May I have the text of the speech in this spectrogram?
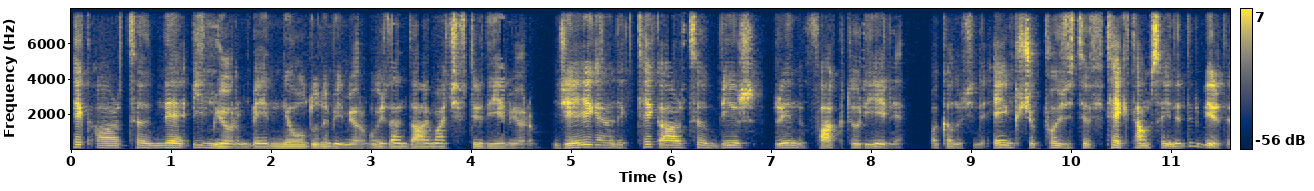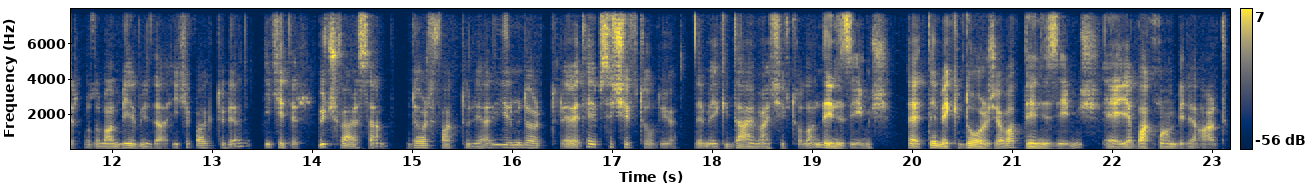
Tek artı ne bilmiyorum B'nin ne olduğunu bilmiyorum. O yüzden daima çifttir diyemiyorum. C'ye geldik. Tek artı 1'in faktöriyeli. Bakalım şimdi en küçük pozitif tek tam sayı nedir? 1'dir. O zaman 1 bir daha 2 faktöriyel 2'dir. 3 versem 4 faktöriyel 24'tür. Evet hepsi çift oluyor. Demek ki daima çift olan Denizli'ymiş. Evet demek ki doğru cevap Denizli'ymiş. E'ye bakmam bile artık.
